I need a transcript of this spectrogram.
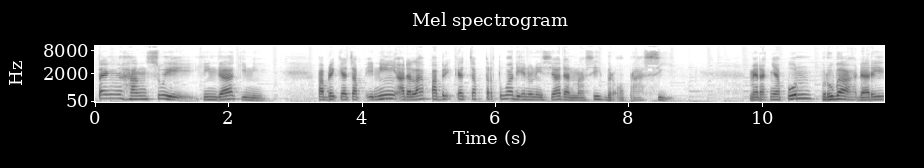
Teng Hang Sui hingga kini. Pabrik kecap ini adalah pabrik kecap tertua di Indonesia dan masih beroperasi. Mereknya pun berubah dari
